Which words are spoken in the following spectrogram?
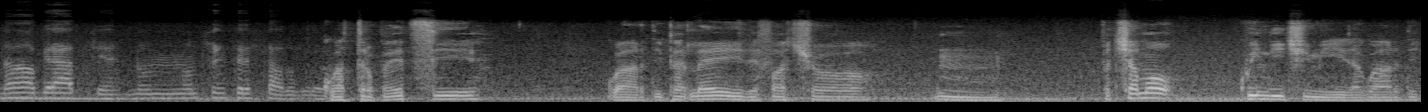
No, grazie, non, non sono interessato però. Quattro pezzi. Guardi, per lei le faccio... Mm. Facciamo 15.000, guardi.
